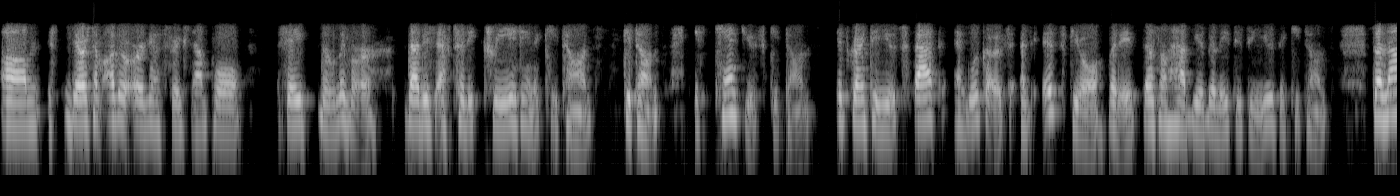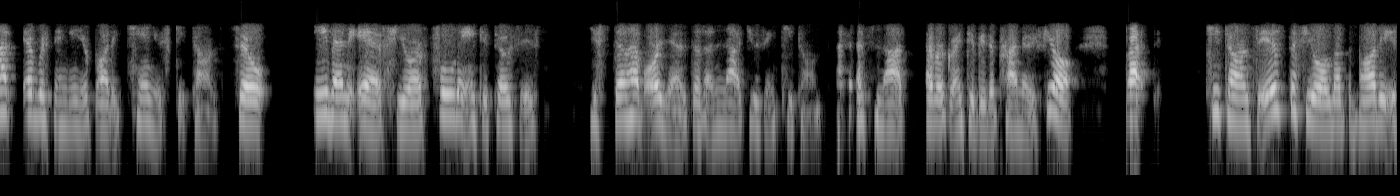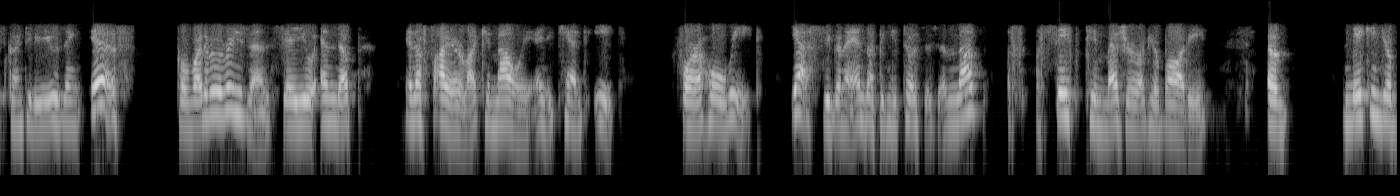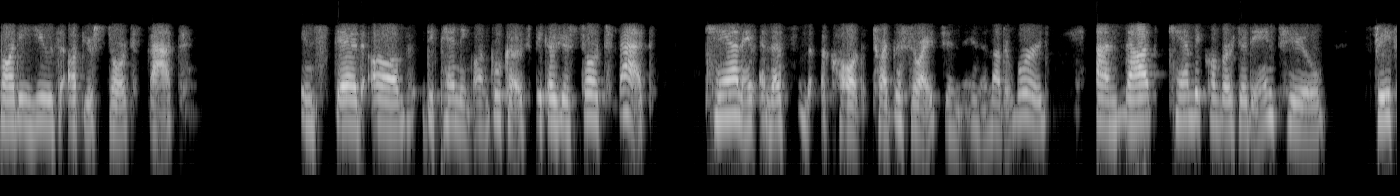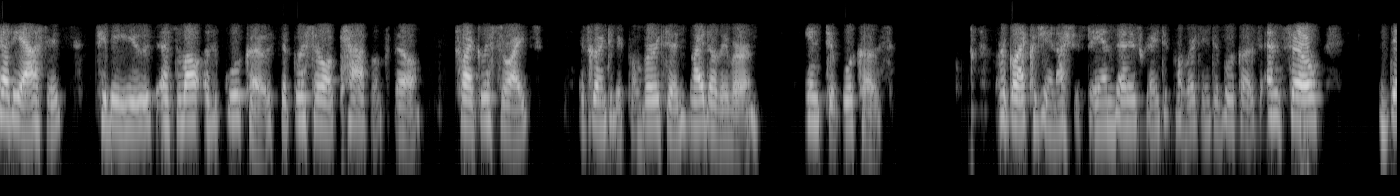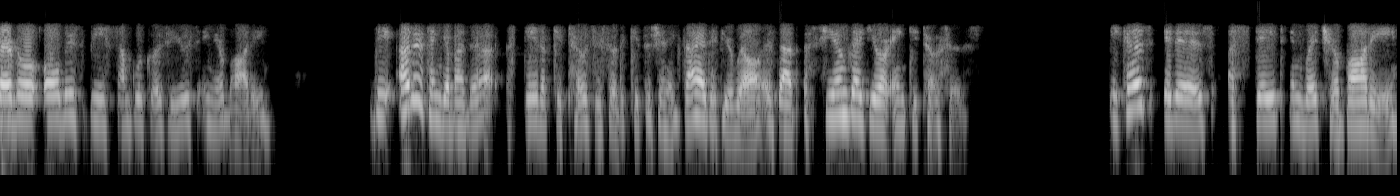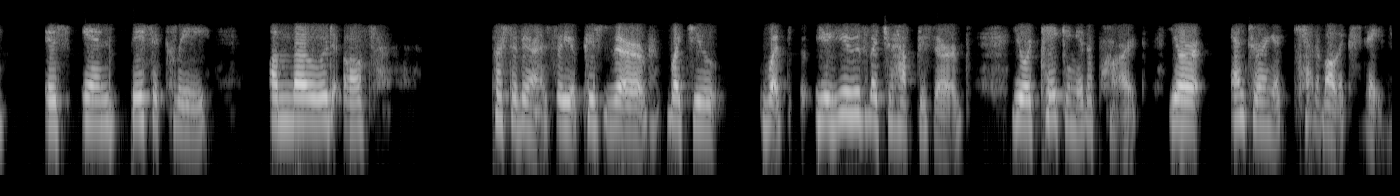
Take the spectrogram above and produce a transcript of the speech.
Um, there are some other organs, for example, say the liver, that is actually creating the ketones. Ketones. It can't use ketones. It's going to use fat and glucose as its fuel, but it doesn't have the ability to use the ketones. So not everything in your body can use ketones. So even if you're fully in ketosis, you still have organs that are not using ketones. It's not ever going to be the primary fuel, but ketones is the fuel that the body is going to be using if, for whatever reason, say you end up in a fire like in Maui and you can't eat for a whole week. Yes, you're going to end up in ketosis, and that's a safety measure of your body of making your body use up your stored fat instead of depending on glucose because your stored fat can, and that's called triglycerides in, in another word, and that can be converted into free fatty acids to be used as well as glucose. The glycerol cap of the triglycerides is going to be converted by the liver into glucose or glycogen, I should say, and then it's going to convert into glucose. And so there will always be some glucose use in your body. The other thing about the state of ketosis or the ketogenic diet, if you will, is that assume that you're in ketosis. Because it is a state in which your body is in basically a mode of perseverance. So you preserve what you what you use what you have preserved. You're taking it apart. You're entering a catabolic state.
